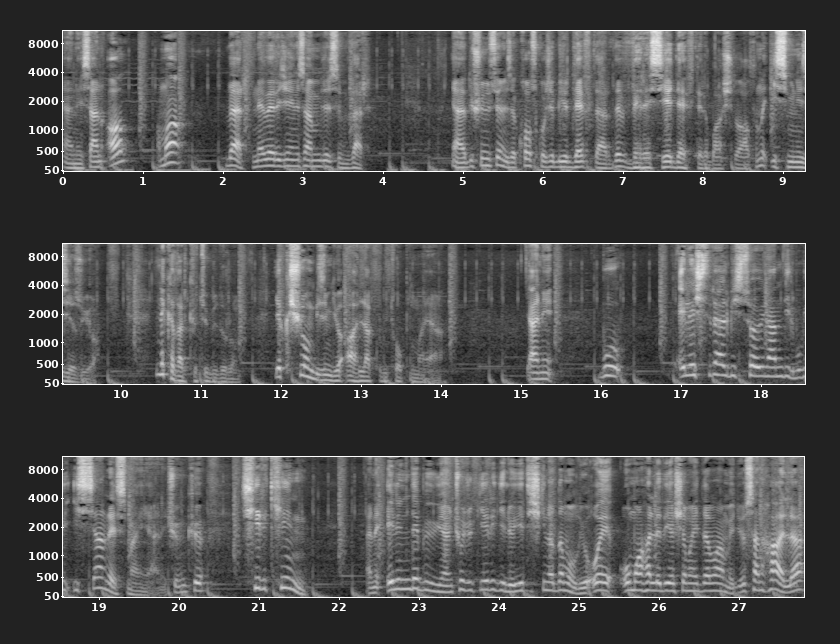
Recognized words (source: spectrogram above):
Yani sen al ama ver. Ne vereceğini sen bilirsin ver. Yani düşünsenize koskoca bir defterde veresiye defteri başlığı altında isminiz yazıyor. Ne kadar kötü bir durum. Yakışıyor mu bizim gibi ahlaklı bir topluma ya? Yani bu eleştirel bir söylem değil. Bu bir isyan resmen yani. Çünkü çirkin. Hani elinde büyüyen çocuk yeri geliyor yetişkin adam oluyor. O, o mahallede yaşamaya devam ediyor. Sen hala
